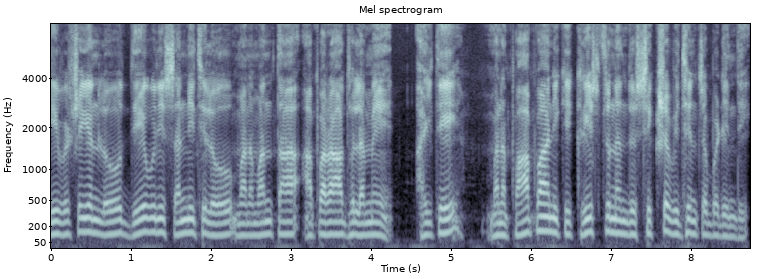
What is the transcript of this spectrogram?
ఈ విషయంలో దేవుని సన్నిధిలో మనమంతా అపరాధులమే. అయితే మన పాపానికి క్రీస్తునందు శిక్ష విధించబడింది.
